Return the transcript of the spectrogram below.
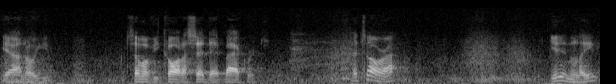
Yeah, I know you. Some of you caught I said that backwards. That's all right. You didn't leave.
